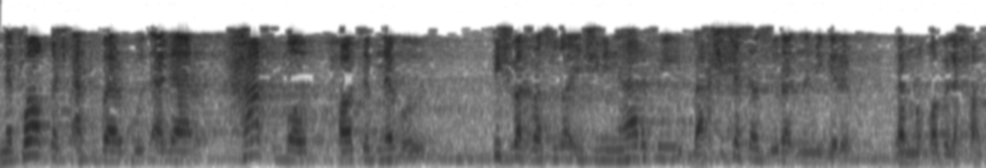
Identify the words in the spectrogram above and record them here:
نفاقش اکبر بود اگر حق با حاطب نبود هیچ وقت رسول الله این چنین حرفی بخشش اصلا صورت نمی‌گرفت. در مقابل حاطب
